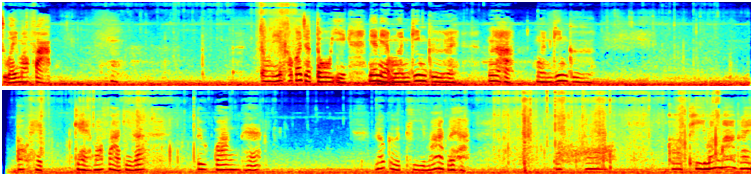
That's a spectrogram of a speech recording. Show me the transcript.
สวยๆมาฝากตรงนี้เขาก็จะโตอีก เนี่ยเนี่ยเหมือนกิ้งกือเลยนั่แหละค่ะ เหมือนกิ้งกือ เอาเห็ดแก่มาฝากอีกแล้วดูกว้างแท้แล้วเกิดทีมากเลยค่ะ โอ้โห เกิดทีมาก ๆ เลย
